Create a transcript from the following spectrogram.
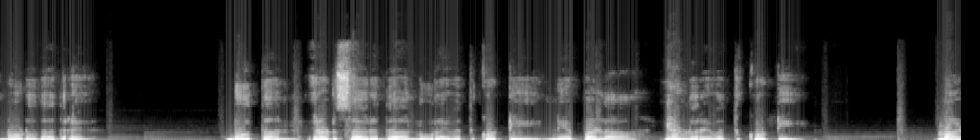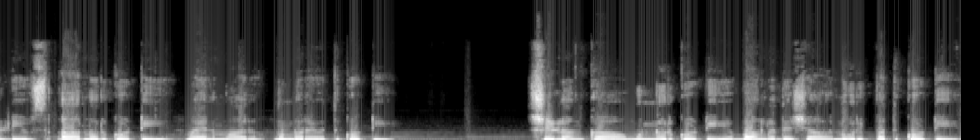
ನೋಡೋದಾದರೆ, ಭೂತಾನ್ ಎರಡು ಸಾವಿರದ ನೂರೈವತ್ತು ಕೋಟಿ, ನೇಪಾಳ ಏಳ್ನೂರೈವತ್ತು ಕೋಟಿ ಮಾಲ್ಡೀವ್ಸ್ ಆರುನೂರು ಕೋಟಿ, ಮಯನ್ಮಾರ್ ಮುನ್ನೂರೈವತ್ತು ಕೋಟಿ. ಶ್ರೀಲಂಕಾ ಮುನ್ನೂರು ಕೋಟಿ, ಬಾಂಗ್ಲಾದೇಶ ನೂರಿಪ್ಪತ್ತು ಕೋಟಿ.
